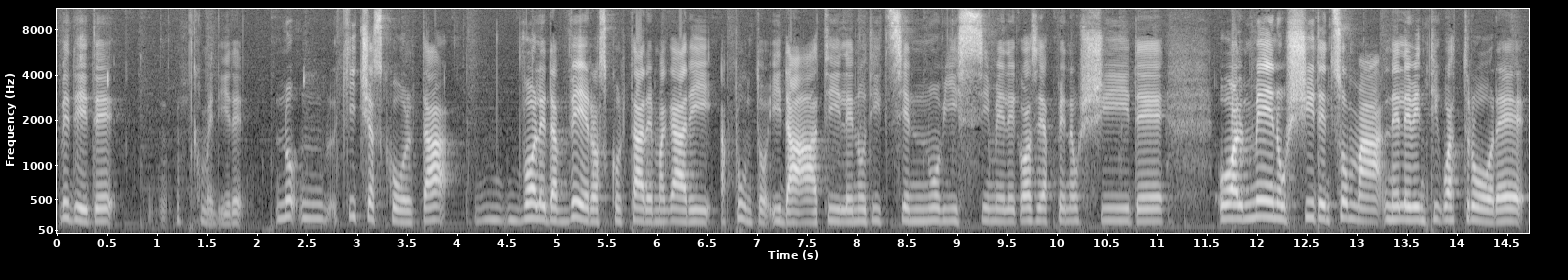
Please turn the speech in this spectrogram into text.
vedete, come dire, no- chi ci ascolta vuole davvero ascoltare magari appunto i dati, le notizie nuovissime, le cose appena uscite o almeno uscite insomma nelle 24 ore.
